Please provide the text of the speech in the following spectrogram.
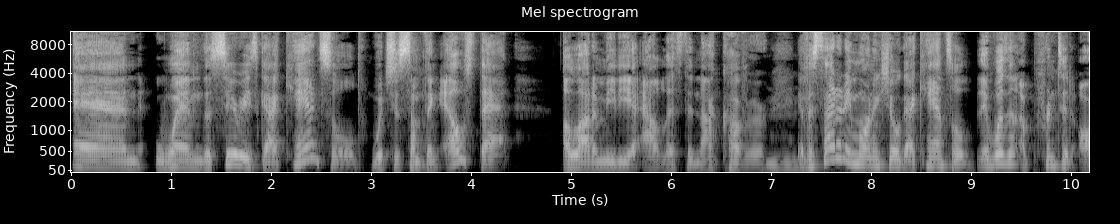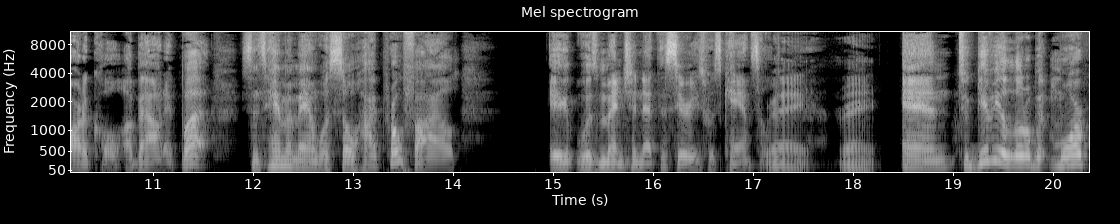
And when the series got canceled, which is something else that a lot of media outlets did not cover, mm-hmm. if a Saturday morning show got canceled, there wasn't a printed article about it. But since Hammerman was so high profiled, it was mentioned that the series was canceled. Right. Right. And to give you a little bit more,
